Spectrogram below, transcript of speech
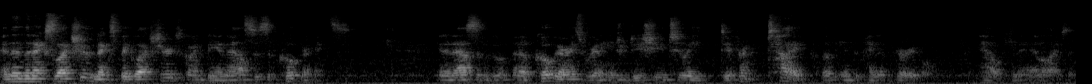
And then the next lecture, the next big lecture, is going to be analysis of covariance. In analysis of covariance, we're going to introduce you to a different type of independent variable how we can analyze it.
